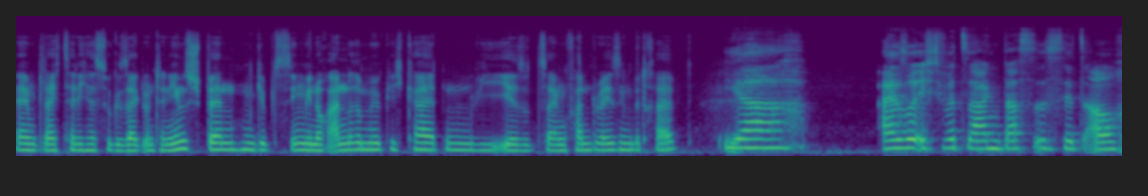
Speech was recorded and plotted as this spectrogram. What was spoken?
Ähm, gleichzeitig hast du gesagt Unternehmensspenden. Gibt es irgendwie noch andere Möglichkeiten, wie ihr sozusagen Fundraising betreibt? Ja, also ich würde sagen, das ist jetzt auch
